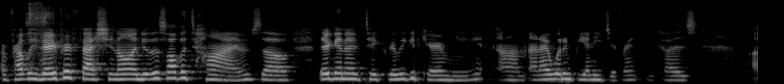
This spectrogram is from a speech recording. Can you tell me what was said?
are probably very professional and do this all the time. So they're going to take really good care of me. Um, and I wouldn't be any different because uh,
